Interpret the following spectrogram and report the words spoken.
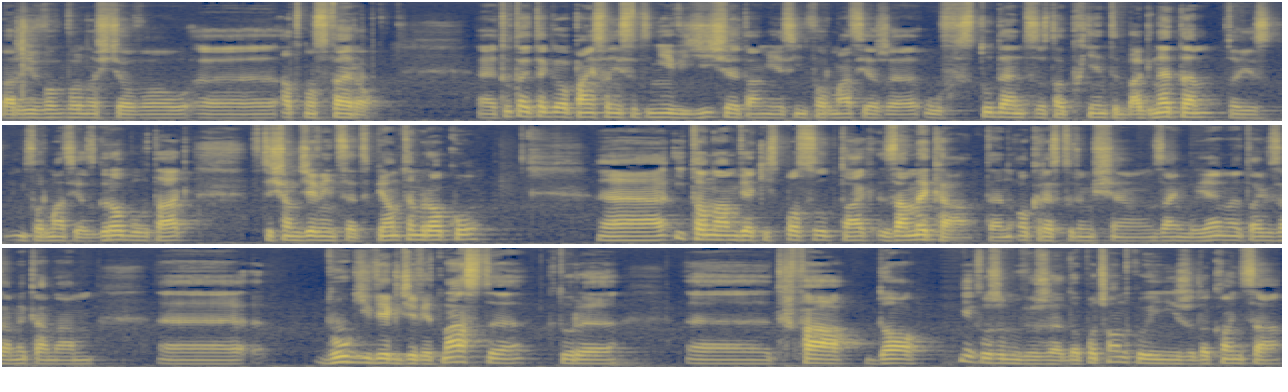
bardziej wolnościową e, atmosferą. E, tutaj tego Państwo niestety nie widzicie. Tam jest informacja, że ów student został pchnięty bagnetem. To jest informacja z grobu, tak? W 1905 roku. I to nam w jakiś sposób tak zamyka ten okres, którym się zajmujemy, tak? Zamyka nam długi wiek XIX, który trwa do Niektórzy mówią, że do początku, inni, że do końca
